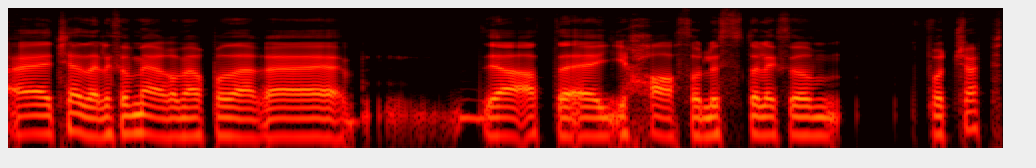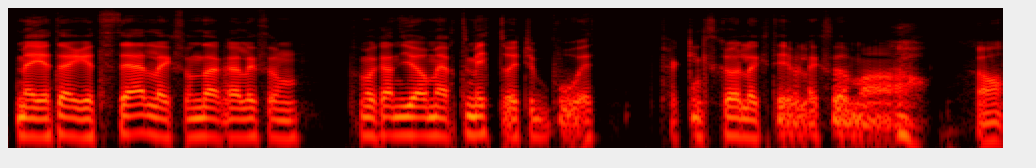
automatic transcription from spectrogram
Jeg kjenner liksom mer og mer på det der eh, ja, at jeg har så lyst til å liksom få kjøpt meg et eget sted, liksom, der jeg liksom Som jeg kan gjøre mer til mitt, og ikke bo i et fuckings kollektiv, liksom. Og, Ja.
